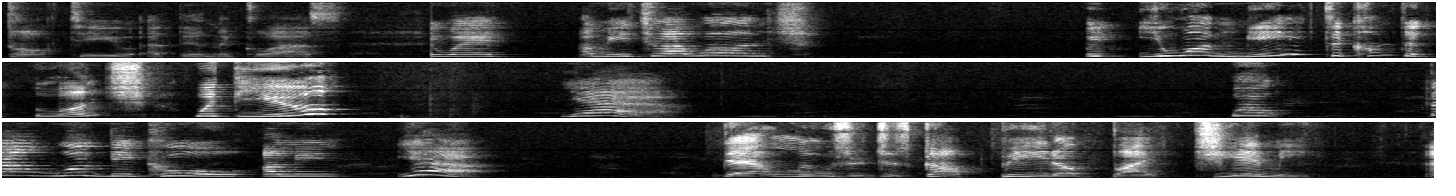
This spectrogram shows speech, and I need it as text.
Talk to you at the end of class. Anyway, I'll meet you at lunch. You want me to come to lunch with you? Yeah. Well, that would be cool. I mean, yeah. That loser just got beat up by Jimmy.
